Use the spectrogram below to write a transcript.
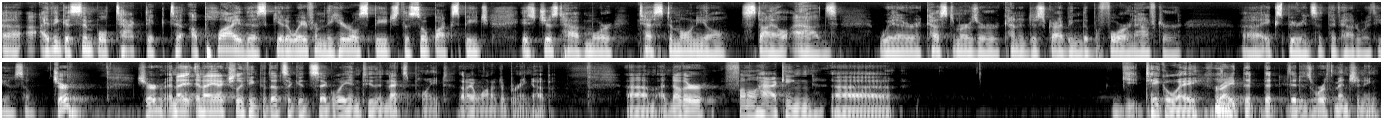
uh, I think a simple tactic to apply this, get away from the hero speech, the soapbox speech, is just have more testimonial style ads where customers are kind of describing the before and after uh, experience that they've had with you. So Sure, sure, and I and I actually think that that's a good segue into the next point that I wanted to bring up. Um, another funnel hacking uh, g- takeaway, right? That, that that is worth mentioning,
